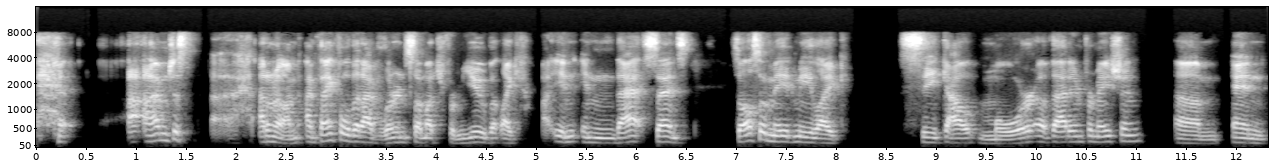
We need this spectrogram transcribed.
I'm just, I don't know. I'm, I'm thankful that I've learned so much from you, but like in in that sense, it's also made me like seek out more of that information. Um, and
